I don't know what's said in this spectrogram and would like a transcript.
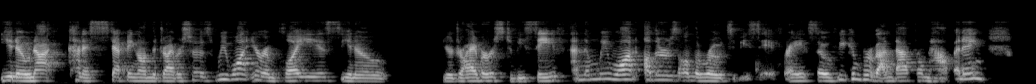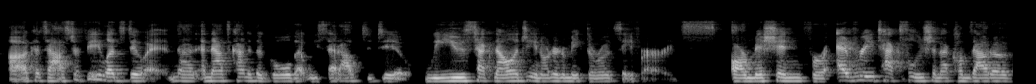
you know, not kind of stepping on the driver's toes. We want your employees, you know, your drivers to be safe and then we want others on the road to be safe right? So if we can prevent that from happening uh, catastrophe let's do it. And, that, and that's kind of the goal that we set out to do. We use technology in order to make the road safer. It's our mission for every tech solution that comes out of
